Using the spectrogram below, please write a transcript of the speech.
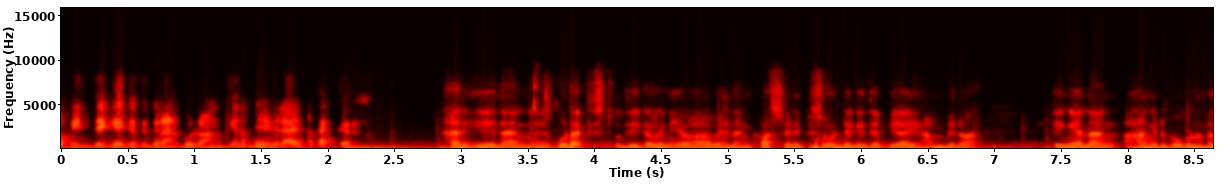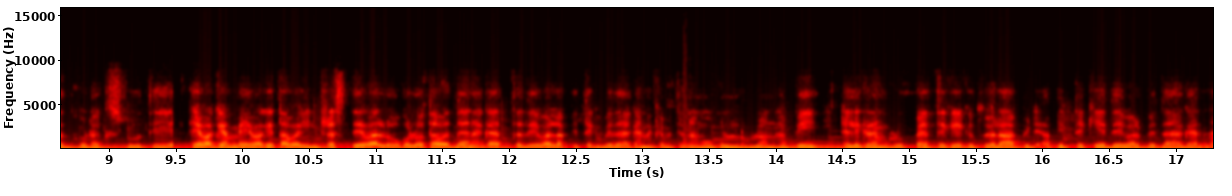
අපිත් එක එකතු කරන්න පුළුවන් කියලා මේ වෙලාට තැක් කරන හරි. ඒනම් ගොඩක් ස්තුතිකවනවා වෙනම් පස්සන පිසෝඩ් එක අපි අයි හම්බෙනවා. ඉතින් එනම් අහට පොකලටත් ගොඩක් ස්තුති ඒවගේ මේවගේ තව ඉන්ට්‍රස් දේව ලොගල තව දැනගත් දේවල් අපිත බෙදාගන්න කමතින ඔකොලු ලන් අපේ ටෙලිග්‍රම් ගරුප ඇත එකතු වෙලා අපිට අපිත්තකේ දේවල් බෙදාගන්න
